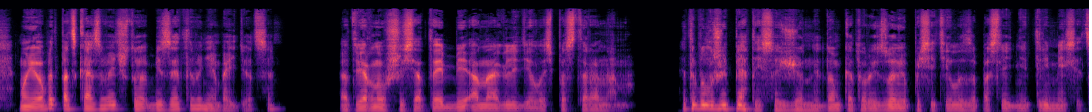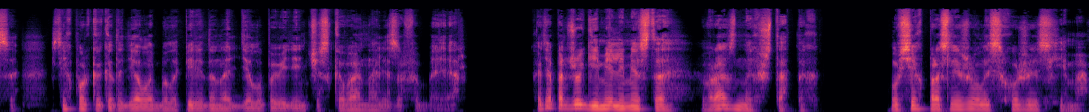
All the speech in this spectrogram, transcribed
— Мой опыт подсказывает, что без этого не обойдется. Отвернувшись от Эбби, она огляделась по сторонам. Это был уже пятый сожженный дом, который Зоя посетила за последние три месяца, с тех пор, как это дело было передано отделу поведенческого анализа ФБР. Хотя поджоги имели место в разных штатах, у всех прослеживалась схожая схема,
